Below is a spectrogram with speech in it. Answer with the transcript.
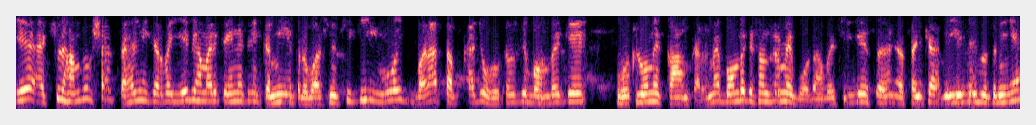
ये एक्चुअली हम लोग शायद पहल नहीं कर पाए। ये भी हमारी कहीं ना कहीं कमी है प्रवास में क्योंकि वो एक बड़ा तबका जो होटल के बॉम्बे के होटलों में काम कर रहा है। मैं बॉम्बे के संदर्भ में बोल रहा हूँ वैसे ये संख्या दिल्ली में भी उतनी है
